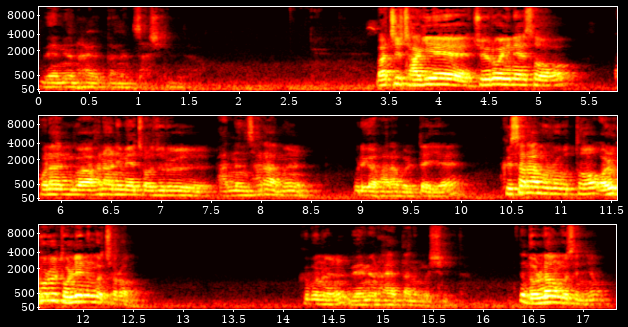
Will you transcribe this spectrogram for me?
외면하였다는 사실입니다. 마치 자기의 죄로 인해서 고난과 하나님의 저주를 받는 사람을 우리가 바라볼 때에 그 사람으로부터 얼굴을 돌리는 것처럼 그분을 외면하였다는 것입니다. 놀라운 것은요.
